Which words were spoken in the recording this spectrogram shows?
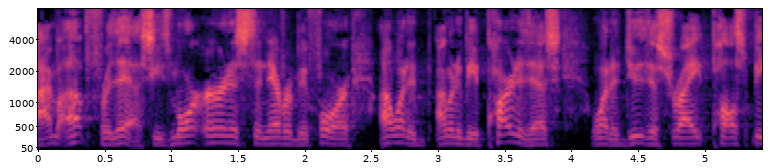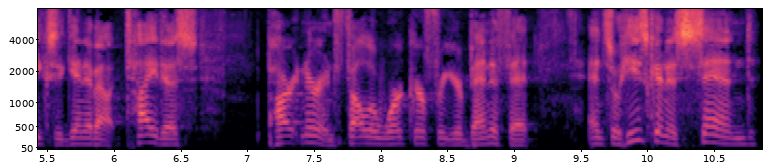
I'm up for this. He's more earnest than ever before. I want to, I want to be a part of this. I want to do this right. Paul speaks again about Titus, partner and fellow worker for your benefit. And so he's going to send,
